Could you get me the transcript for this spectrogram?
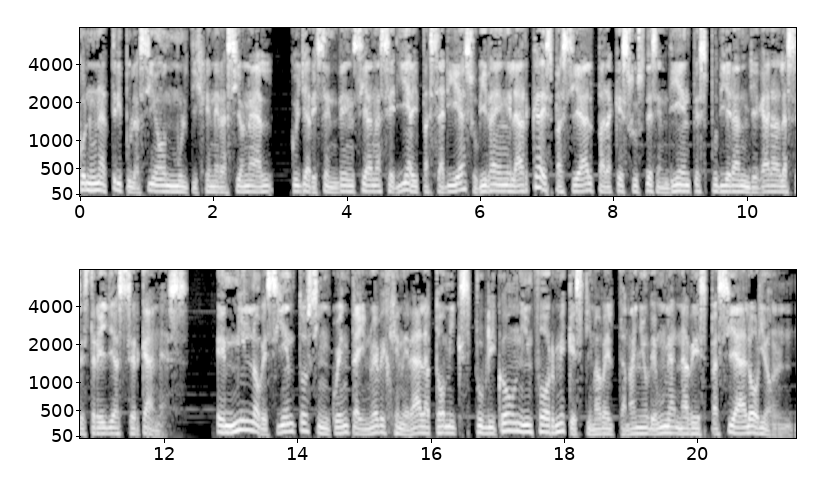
con una tripulación multigeneracional, cuya descendencia nacería y pasaría su vida en el arca espacial para que sus descendientes pudieran llegar a las estrellas cercanas. En 1959 General Atomics publicó un informe que estimaba el tamaño de una nave espacial Orion.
